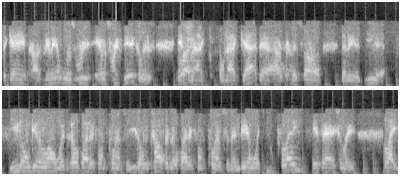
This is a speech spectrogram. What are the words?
the game, and it was re- it was ridiculous. And right. when I when I got there, I really saw that it, you you don't get along with nobody from Clemson. You don't talk to nobody from Clemson. And then when you play, it's actually like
